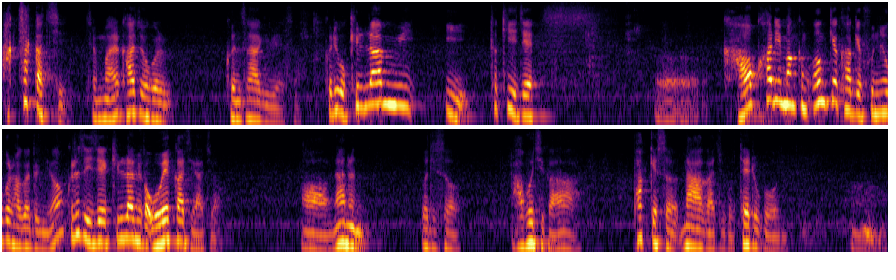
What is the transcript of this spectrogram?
악착같이 정말 가족을 건사하기 위해서 그리고 길라미 특히 이제 어, 가혹하리만큼 엄격하게 훈육을 하거든요. 그래서 이제 길라미가 오해까지 하죠. 어, 나는 어디서 아버지가 밖에서 나와가지고 데리고 온 어,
